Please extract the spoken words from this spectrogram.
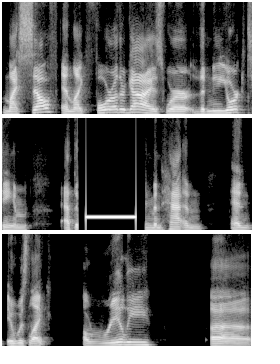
myself and like four other guys were the New York team at the in Manhattan, and it was like a really, uh,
